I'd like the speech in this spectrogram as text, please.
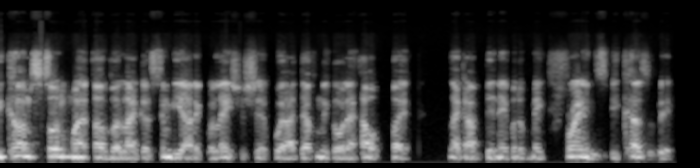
become somewhat of a like a symbiotic relationship where I definitely go to help, but like I've been able to make friends because of it.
